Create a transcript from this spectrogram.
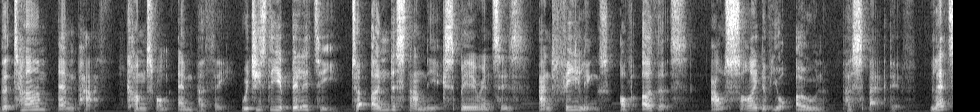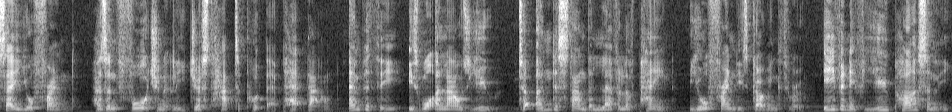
The term empath comes from empathy, which is the ability to understand the experiences and feelings of others outside of your own perspective. Let's say your friend has unfortunately just had to put their pet down. Empathy is what allows you to understand the level of pain your friend is going through, even if you personally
